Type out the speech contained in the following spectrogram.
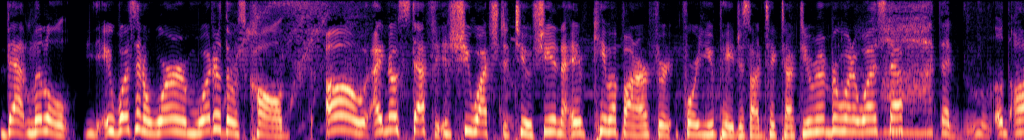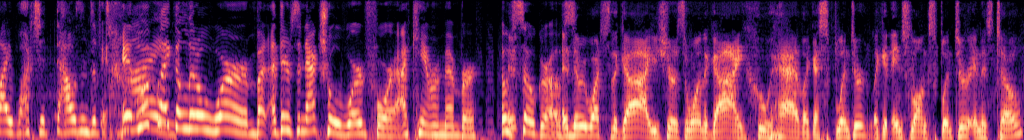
that little it wasn't a worm. What are those called? Oh, I know Steph she watched it too. She and it came up on our for, for you pages on TikTok. Do you remember what it was, Steph? that oh, I watched it thousands of times. It looked like a little worm, but there's an actual word for it. I can't remember. It was And- so gross. And then we watched the guy. You showed us the one, the guy who had like a splinter, like an inch long splinter in his toe.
